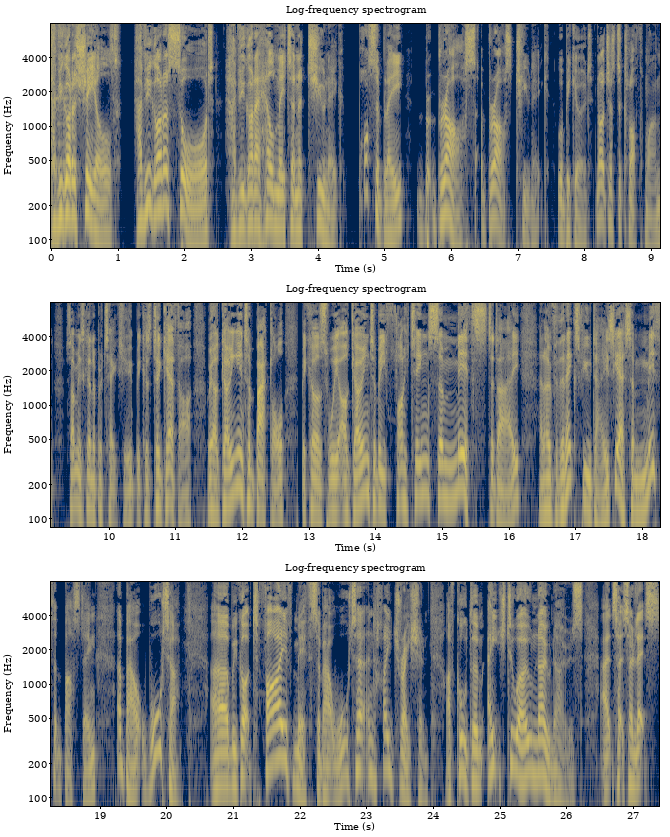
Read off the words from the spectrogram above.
Have you got a shield? Have you got a sword? Have you got a helmet and a tunic? Possibly b- brass, a brass tunic would be good. Not just a cloth one. Something's going to protect you because together we are going into battle because we are going to be fighting some myths today. And over the next few days, yes, some myth busting about water. Uh, we've got five myths about water and hydration. I've called them H2O no-nos. Uh, so, so let's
